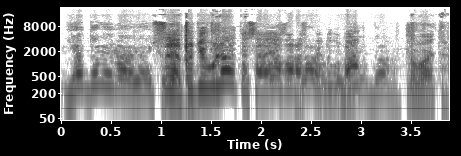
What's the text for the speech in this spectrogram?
Я довіряю. я Все, тоді гуляйтеся, а я зараз да, піду, да? Да. Давайте.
